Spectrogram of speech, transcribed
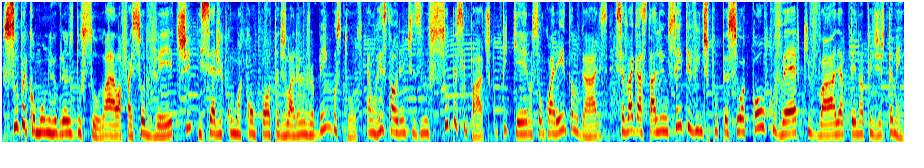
super comum no Rio Grande do Sul. Lá ela faz sorvete e serve com uma compota de laranja bem gostoso. É um restaurantezinho super simpático, pequeno, são 40 lugares. Você vai gastar ali uns 120 por pessoa com o couvert, que vale a pena pedir também.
